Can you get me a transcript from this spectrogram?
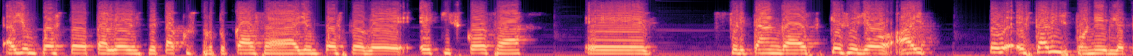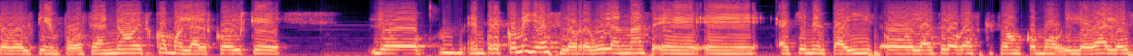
hay un puesto tal vez de tacos por tu casa, hay un puesto de X cosa, eh, fritangas, qué sé yo, hay está disponible todo el tiempo, o sea, no es como el alcohol que lo, entre comillas, lo regulan más eh, eh, aquí en el país o las drogas que son como ilegales,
